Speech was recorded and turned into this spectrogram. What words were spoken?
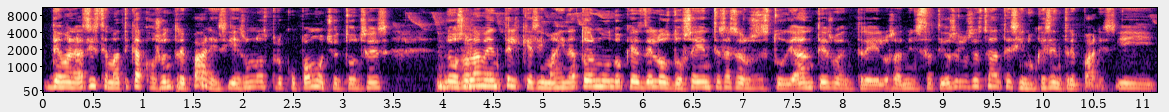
de manera sistemática acoso entre pares y eso nos preocupa mucho. Entonces, no solamente el que se imagina todo el mundo que es de los docentes hacia los estudiantes o entre los administrativos y los estudiantes, sino que es entre pares. Y,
